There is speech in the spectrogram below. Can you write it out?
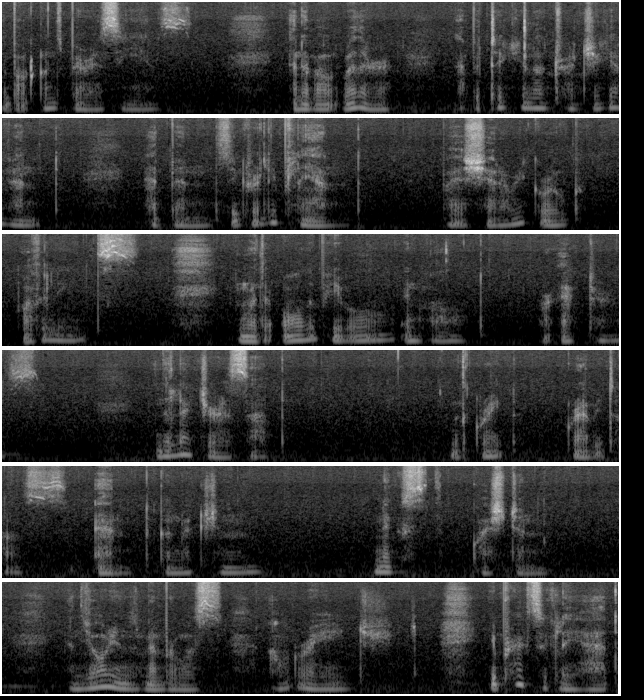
about conspiracies and about whether a particular tragic event had been secretly planned by a shadowy group of elites and whether all the people involved were actors. And the lecturer said, with great gravitas and conviction, next question. And the audience member was outraged. He practically had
